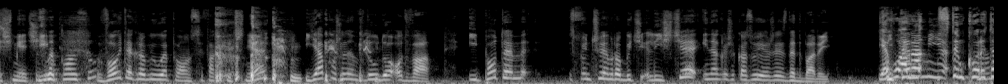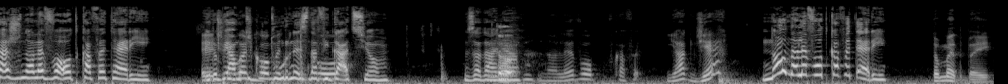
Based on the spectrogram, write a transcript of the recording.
śmieci. Z weaponsów? Wojtek robił weaponsy, faktycznie. I ja poszedłem w dół do O2. I potem skończyłem robić liście i nagle się okazuje, że jest dead body. Ja I byłam teraz w tym korytarzu na lewo od kafeterii. I E, czyli robiłam turny z nawigacją. Zadania. Na lewo w kafe... Jak? Gdzie? No, na lewo od kafeterii. To Medbay.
